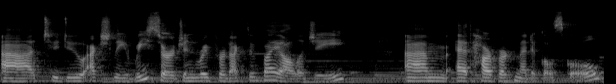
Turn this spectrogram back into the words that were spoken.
uh, to do actually research in reproductive biology um, at Harvard Medical School.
